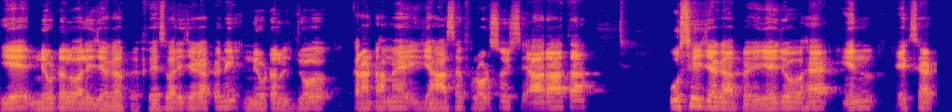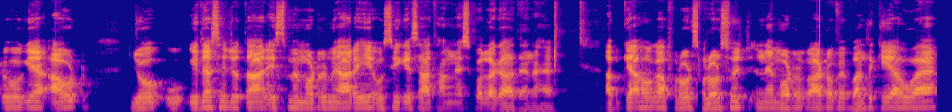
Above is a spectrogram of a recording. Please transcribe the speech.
ये न्यूट्रल वाली जगह पे, फेस वाली जगह पे नहीं, न्यूट्रल, जो करंट हमें यहाँ से फ्लोर स्विच से आ रहा था, उसी जगह पे ये जो है, इन एक साइड पे हो गया, आउट, जो इधर से जो तार इसमें मोटर में आ रही है, उसी के साथ हमने इसको लगा देना है। अब क्या होगा? फ्लोर फ्लोर स्विच ने मोटर को ऑटो पे बंद किया हुआ है।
